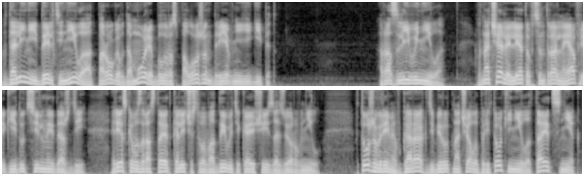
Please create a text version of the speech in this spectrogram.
В долине и дельте Нила от порогов до моря был расположен Древний Египет. Разливы Нила. В начале лета в Центральной Африке идут сильные дожди. Резко возрастает количество воды, вытекающей из озер в Нил. В то же время в горах, где берут начало притоки Нила, тает снег.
